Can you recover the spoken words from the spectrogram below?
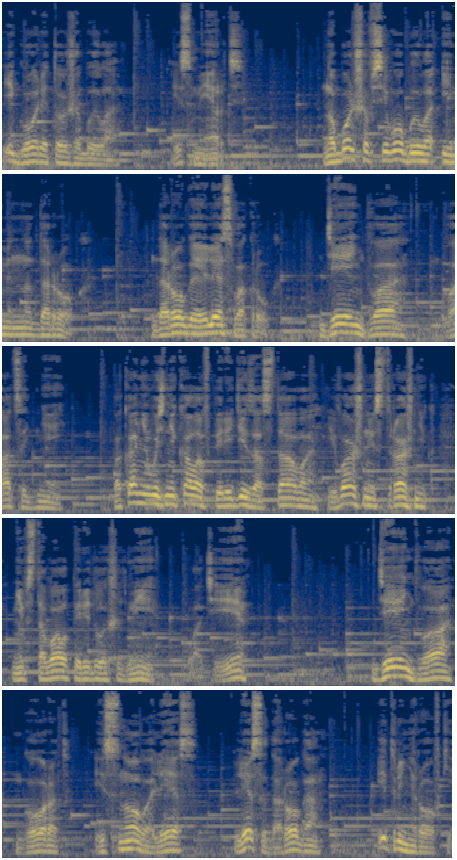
и горе тоже было, и смерть. Но больше всего было именно дорог. Дорога и лес вокруг. День, два, двадцать дней – пока не возникала впереди застава, и важный стражник не вставал перед лошадьми. «Плати!» День, два, город, и снова лес, лес и дорога, и тренировки.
